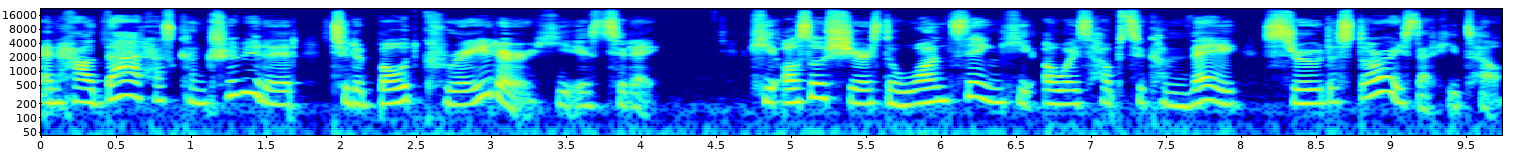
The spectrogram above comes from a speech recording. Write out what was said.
and how that has contributed to the bold creator he is today. He also shares the one thing he always hopes to convey through the stories that he tells.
